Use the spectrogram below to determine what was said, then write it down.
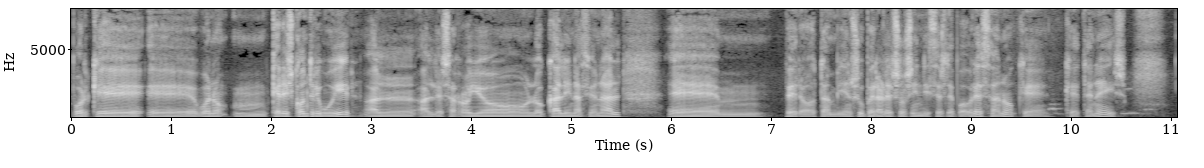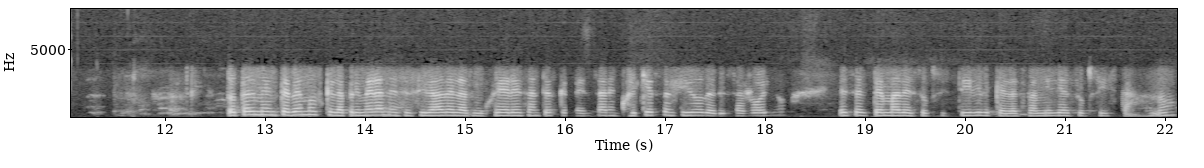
porque, eh, bueno, mm, queréis contribuir al, desarrollo local y nacional, eh, pero también superar esos índices de pobreza, ¿no? Que, que tenéis. Totalmente, vemos que la primera necesidad de las mujeres, antes que pensar en cualquier sentido de desarrollo, es el tema de subsistir y de que las familias subsistan, ¿no?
